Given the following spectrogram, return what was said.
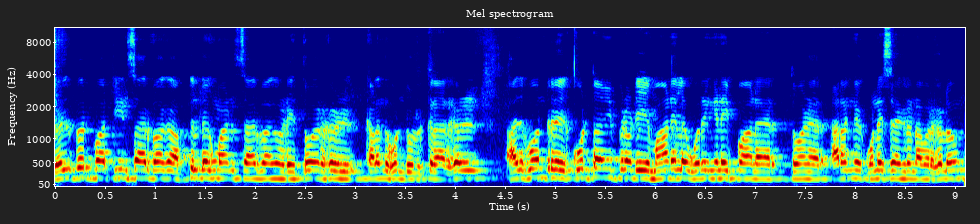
வெல்பர் பார்ட்டியின் சார்பாக அப்துல் ரஹ்மான் சார்பாக அவருடைய தோழர்கள் கலந்து கொண்டிருக்கிறார்கள். அதுபோன்று கூட்டமைப்பினுடைய மாநில ஒருங்கிணைப்பாளர் தோழர் அரங்க குணசேகரன் அவர்களும்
